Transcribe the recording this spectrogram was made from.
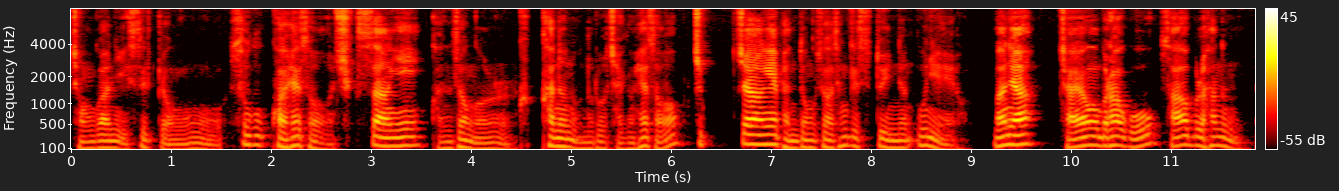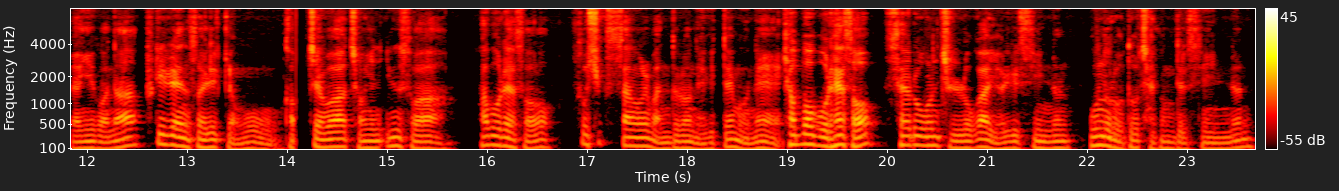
정관이 있을 경우 수국화해서 식상이 관성을 극하는 운으로 작용해서 직장의 변동수가 생길 수도 있는 운이에요. 만약 자영업을 하고 사업을 하는 명이거나 프리랜서일 경우 겁재와 정인 인수와 합을 해서 수식상을 만들어내기 때문에 협업을 해서 새로운 진로가 열릴 수 있는 운으로도 작용될 수 있는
